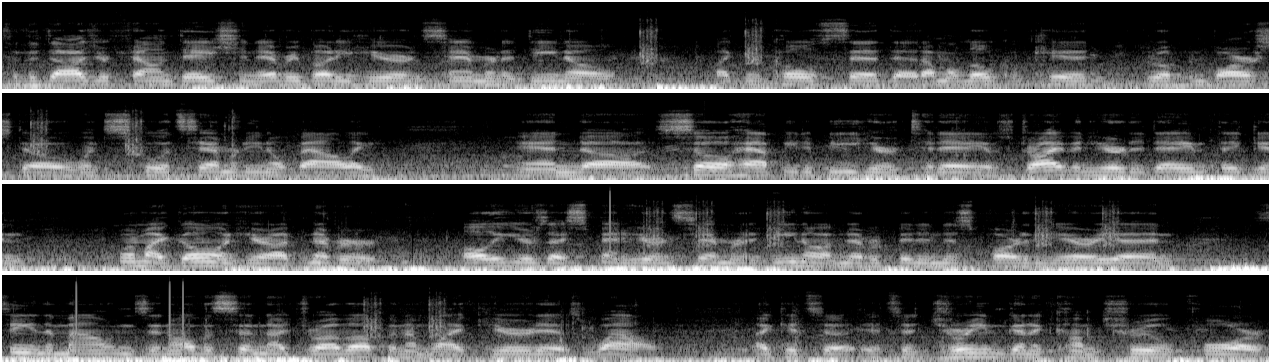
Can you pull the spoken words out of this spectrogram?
To the Dodger Foundation, everybody here in San Bernardino, like Nicole said, that I'm a local kid, grew up in Barstow, went to school at San Bernardino Valley, and uh, so happy to be here today. I was driving here today and thinking, where am I going here? I've never, all the years I spent here in San Bernardino, I've never been in this part of the area and seeing the mountains, and all of a sudden I drove up and I'm like, here it is, wow. Like it's a, it's a dream gonna come true for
